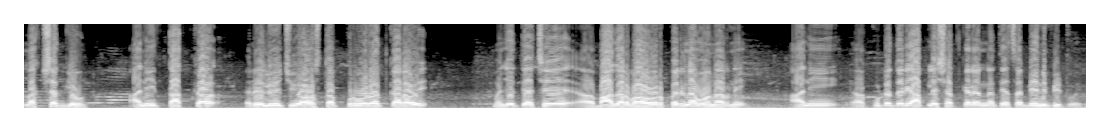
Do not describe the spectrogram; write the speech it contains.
लक्षात घेऊन आणि तात्काळ रेल्वेची व्यवस्था पूर्ववत करावी. म्हणजे त्याचे बाजारभावावर परिणाम होणार नाही. आणि कुठंतरी आपल्या शेतकऱ्यांना त्याचा बेनिफिट होईल.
